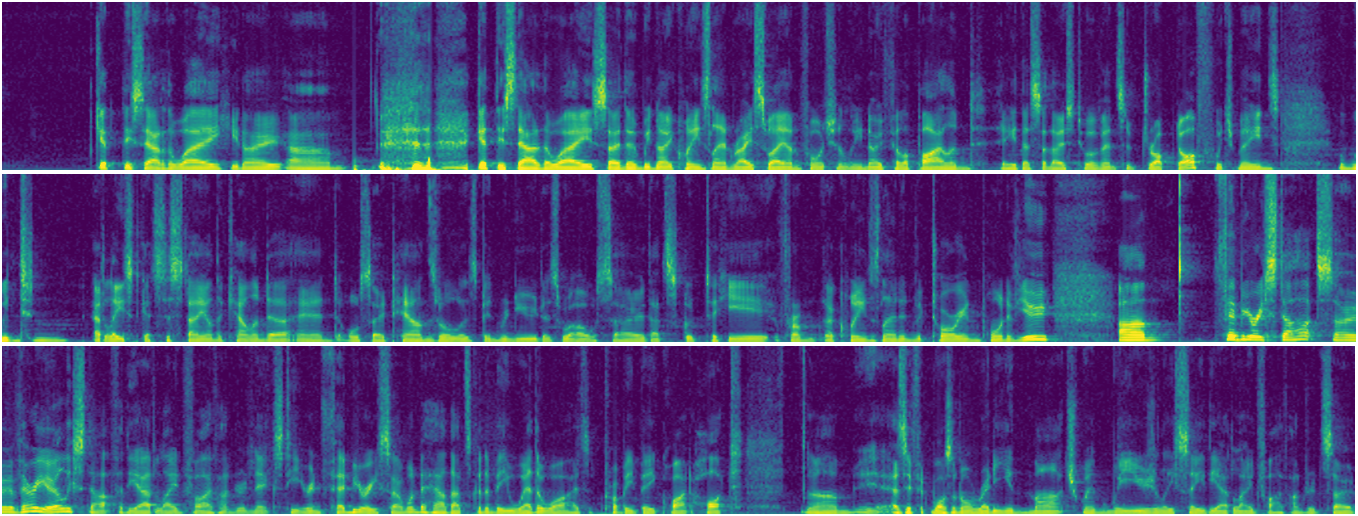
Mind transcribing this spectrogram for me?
get this out of the way, you know, um, get this out of the way. So there'll be no Queensland Raceway, unfortunately, no Phillip Island either. So those two events have dropped off, which means Winton at least gets to stay on the calendar, and also Townsville has been renewed as well. So that's good to hear from a Queensland and Victorian point of view. Um, February start, so a very early start for the Adelaide 500 next year in February. So I wonder how that's going to be weather-wise. It'd probably be quite hot, um, as if it wasn't already in March when we usually see the Adelaide 500. So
